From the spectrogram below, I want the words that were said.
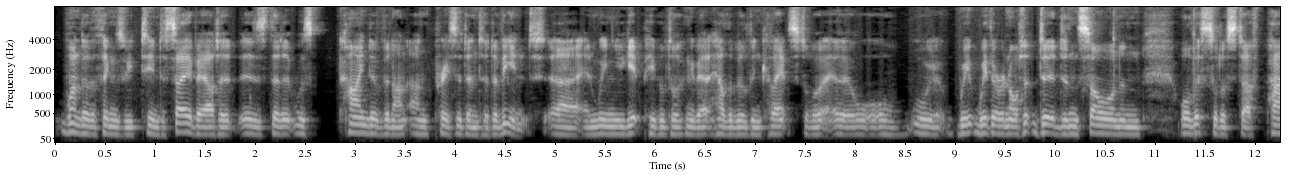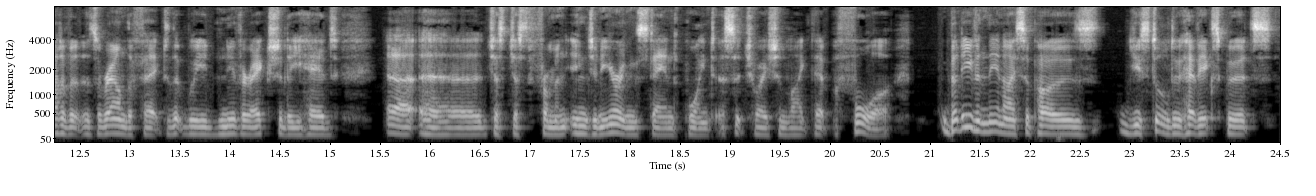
one of the things we tend to say about it is that it was kind of an un- unprecedented event uh, and when you get people talking about how the building collapsed or, or, or, whether or not it did and so on and all this sort of stuff part of it is around the fact that we'd never actually had uh, uh, just just from an engineering standpoint a situation like that before but even then i suppose you still do have experts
